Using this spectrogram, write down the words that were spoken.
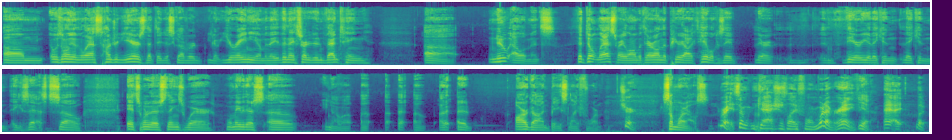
um, it was only in the last hundred years that they discovered you know uranium, and they then they started inventing uh, new elements that don't last very long, but they're on the periodic table because they they're in theory they can they can exist. So it's one of those things where well maybe there's a you know a, a, a, a, a argon based life form. Sure. somewhere else. right, some gaseous life form, whatever, anything. Yeah. I, I, look,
